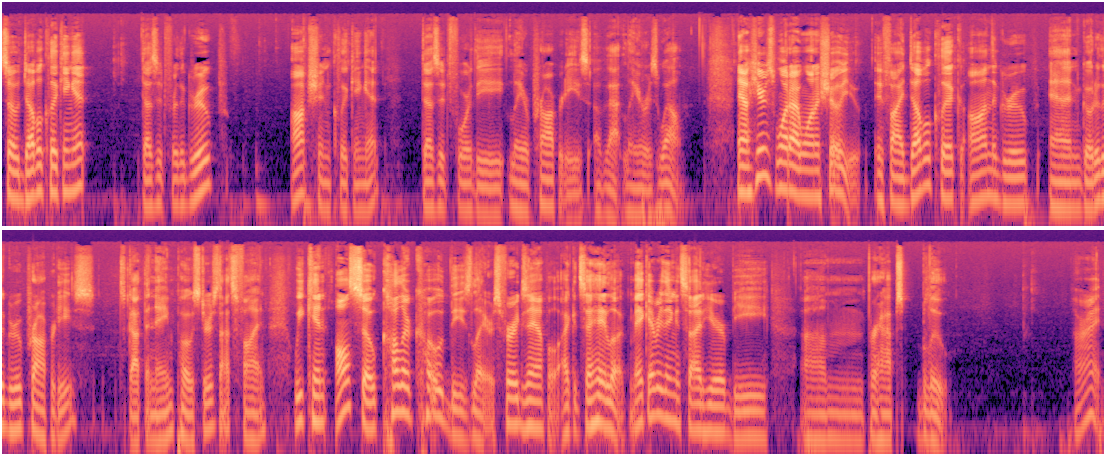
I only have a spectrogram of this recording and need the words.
So double clicking it does it for the group, option clicking it does it for the layer properties of that layer as well. Now here's what I want to show you. If I double click on the group and go to the group properties, it's got the name posters, that's fine. We can also color code these layers. For example, I could say, hey, look, make everything inside here be um, perhaps blue. All right,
